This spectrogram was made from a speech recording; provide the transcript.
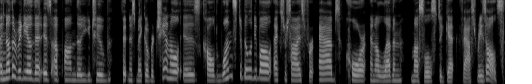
Another video that is up on the YouTube Fitness Makeover channel is called One Stability Ball Exercise for Abs, Core, and 11 Muscles to Get Fast Results.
